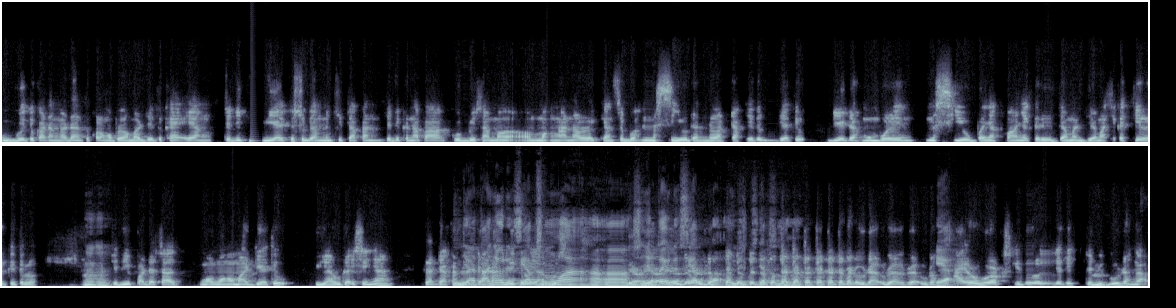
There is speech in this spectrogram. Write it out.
gue tuh kadang-kadang tuh kalau ngobrol sama dia tuh kayak yang jadi dia itu sudah menciptakan jadi kenapa gue bisa me- menganalogikan sebuah mesiu dan meledak itu dia tuh dia udah ngumpulin mesiu banyak-banyak dari zaman dia masih kecil gitu loh Mm-mm. jadi pada saat ngomong sama dia tuh ya udah isinya ledakan Senjatanya udah siap semua. Heeh, Ya, senjatanya ya, udah siap. udah udah udah udah udah udah Ya. fireworks gitu loh jadi jadi Hmm. gue udah nggak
